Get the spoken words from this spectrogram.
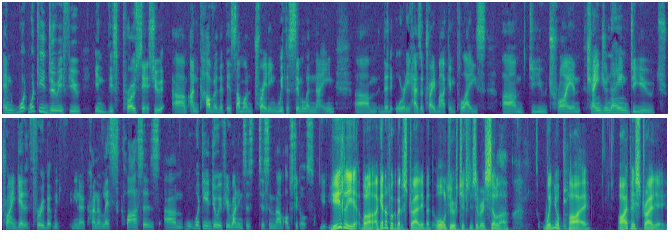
And what, what do you do if you in this process, you um, uncover that there's someone trading with a similar name um, that already has a trademark in place. Um, do you try and change your name? Do you try and get it through, but with you know kind of less classes? Um, what do you do if you run into to some um, obstacles? Usually, well, again, I talk about Australia, but all jurisdictions are very similar. When you apply, IP Australia,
